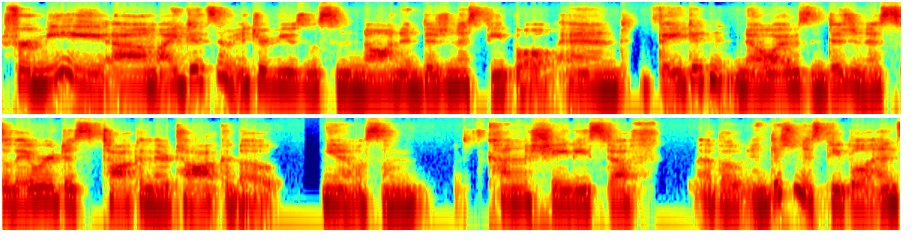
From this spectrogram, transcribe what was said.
for me, um, I did some interviews with some non-indigenous people, and they didn't know I was indigenous, so they were just talking their talk about you know some kind of shady stuff about indigenous people and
